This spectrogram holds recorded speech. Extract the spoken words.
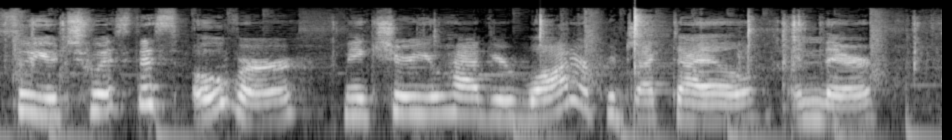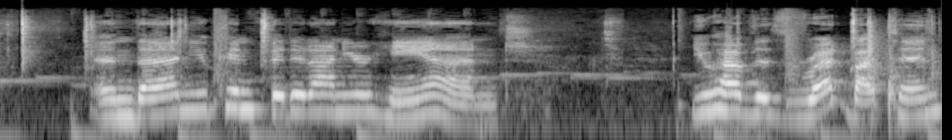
So you twist this over, make sure you have your water projectile in there, and then you can fit it on your hand. You have this red button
